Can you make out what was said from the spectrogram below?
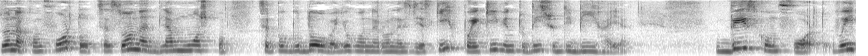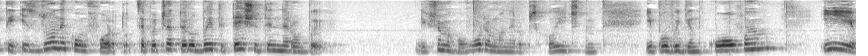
Зона комфорту це зона для мозку, це побудова його нейронних зв'язків, по якій він туди-сюди бігає. Дискомфорт, вийти із зони комфорту це почати робити те, що ти не робив. Якщо ми говоримо нейропсихологічним і поведінковим, і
